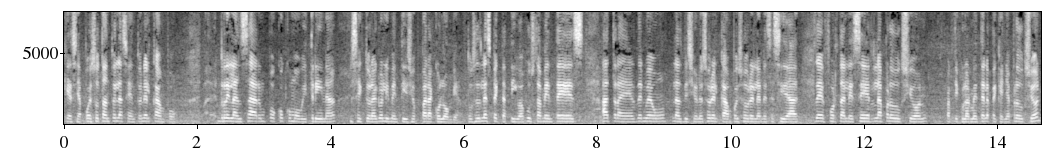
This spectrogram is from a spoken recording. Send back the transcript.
que se ha puesto tanto el acento en el campo, relanzar un poco como vitrina el sector agroalimenticio para Colombia. Entonces la expectativa justamente es atraer de nuevo las visiones sobre el campo y sobre la necesidad de fortalecer la producción, particularmente la pequeña producción,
